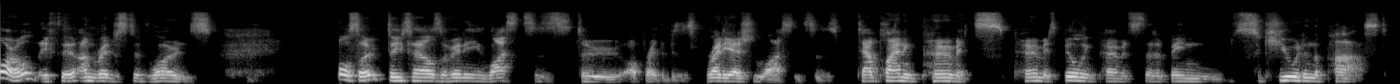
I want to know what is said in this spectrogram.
or if they're unregistered loans. Also, details of any licenses to operate the business, radiation licenses, town planning permits, permits, building permits that have been secured in the past,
